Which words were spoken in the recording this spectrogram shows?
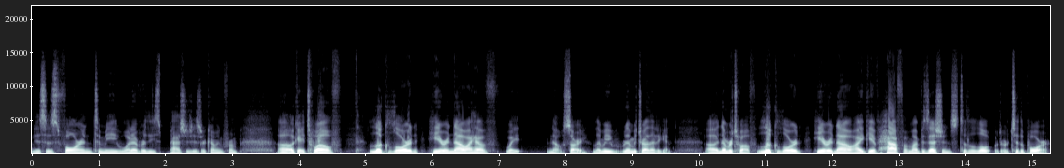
this is foreign to me, whatever these passages are coming from. Uh, okay, 12. Look, Lord, here and now I have, wait, no, sorry. Let me, let me try that again. Uh, number 12. Look, Lord, here and now I give half of my possessions to the Lord or to the poor.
